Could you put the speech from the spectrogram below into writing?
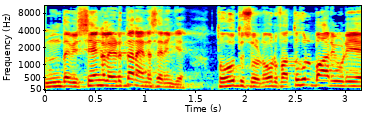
அந்த விஷயங்களை எடுத்தால் நான் என்ன செய்றீங்க தொகுத்து சொல்கிறேன் ஒரு ஃபத்துகுல் பாரியுடைய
